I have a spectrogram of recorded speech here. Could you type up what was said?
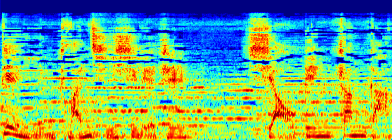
电影传奇系列之《小兵张嘎》。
